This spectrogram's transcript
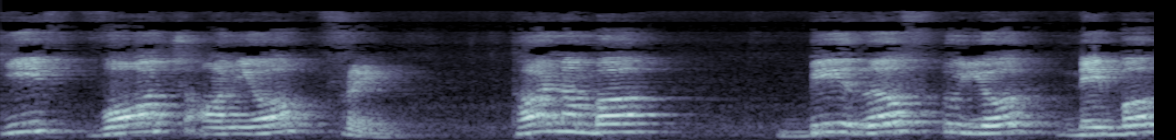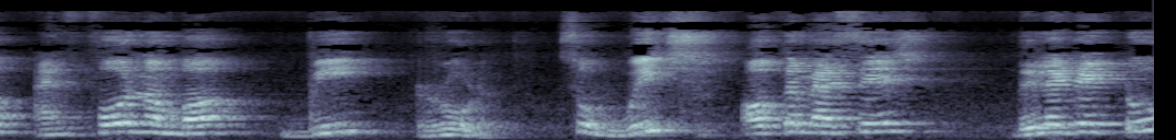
keep watch on your friend third number be rough to your neighbour and fourth number be rude so which of the message related to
